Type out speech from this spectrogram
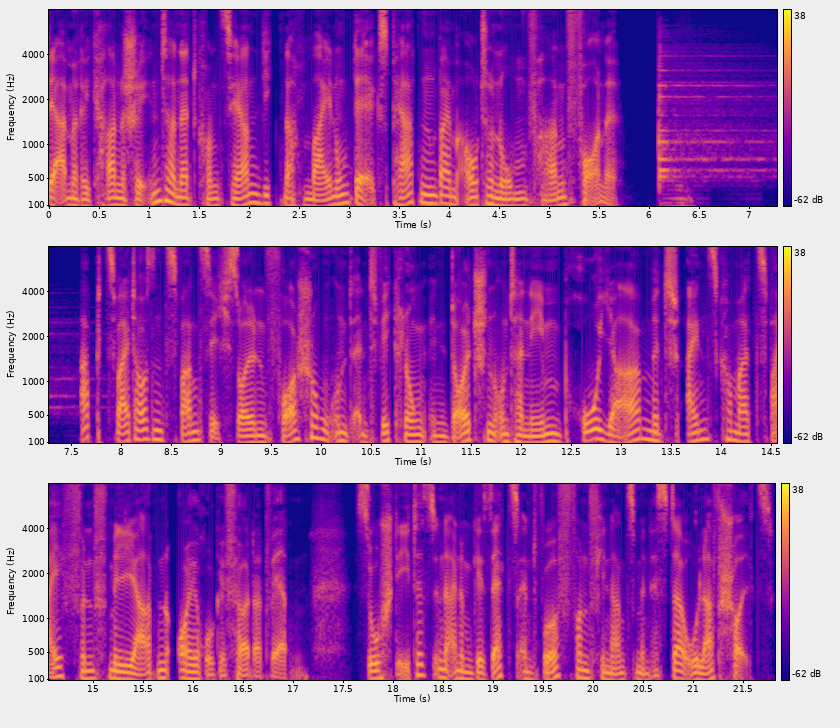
Der amerikanische Internetkonzern liegt nach Meinung der Experten beim autonomen Fahren vorne. Ab 2020 sollen Forschung und Entwicklung in deutschen Unternehmen pro Jahr mit 1,25 Milliarden Euro gefördert werden. So steht es in einem Gesetzentwurf von Finanzminister Olaf Scholz.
